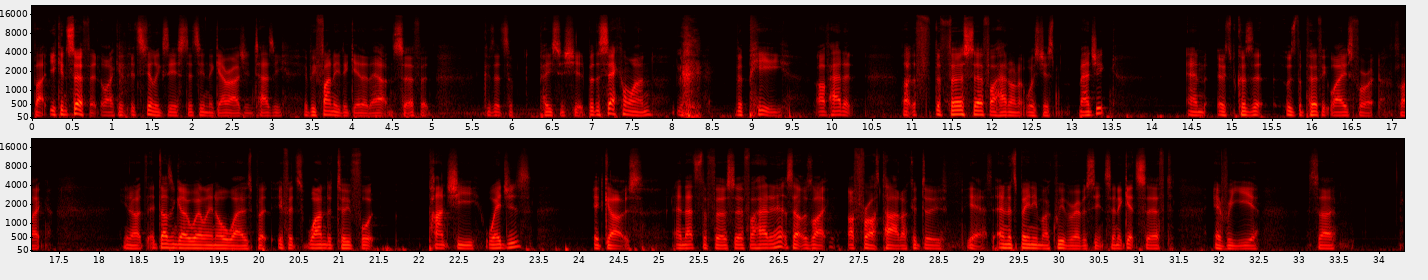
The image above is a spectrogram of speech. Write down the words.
But you can surf it. Like it, it still exists. It's in the garage in Tassie. It'd be funny to get it out and surf it because it's a piece of shit. But the second one, the pig, I've had it. Like the, f- the first surf I had on it was just magic, and it's because it was the perfect waves for it. It's like, you know, it, it doesn't go well in all waves, but if it's one to two foot punchy wedges, it goes. And that's the first surf I had in it. So it was like I frothed hard. I could do, yeah. And it's been in my quiver ever since. And it gets surfed every year. So,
